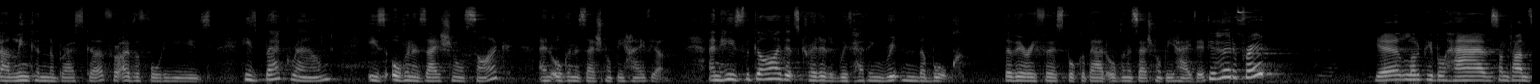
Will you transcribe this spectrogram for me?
uh, Lincoln, Nebraska, for over 40 years. His background is organisational psych and organisational behaviour. And he's the guy that's credited with having written the book, the very first book about organisational behaviour. Have you heard of Fred? Yeah. yeah, a lot of people have. Sometimes,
